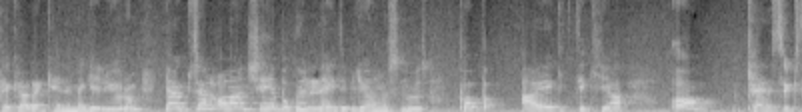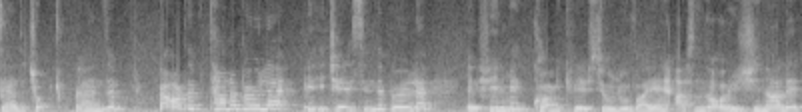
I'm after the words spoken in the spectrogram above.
tekrardan kendime geliyorum. Ya güzel olan şey bugün neydi biliyor musunuz? Pop A'ya gittik ya. O kendisi güzeldi. Çok çok beğendim. Ve orada bir tane böyle içerisinde böyle e, filmin komik versiyonu var. Yani aslında orijinali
